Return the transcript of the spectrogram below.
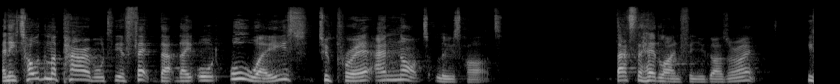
And he told them a parable to the effect that they ought always to pray and not lose heart. That's the headline for you guys, all right? He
